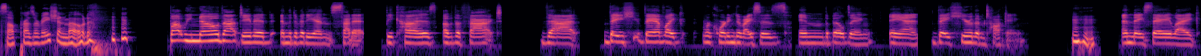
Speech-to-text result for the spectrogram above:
Self preservation mode. But we know that David and the Davidians said it because of the fact that they they have like recording devices in the building and they hear them talking. Mm-hmm. and they say like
